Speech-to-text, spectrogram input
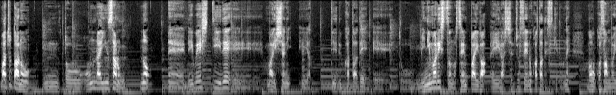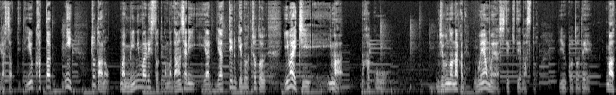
まあちょっとあの、うんと、オンラインサロンの、え、リベシティで、え、まあ一緒にやっている方で、えー、と、ミニマリストの先輩がいらっしゃる、女性の方ですけどね、まあお子さんもいらっしゃってっていう方に、ちょっとあの、まあミニマリストというか、まあ断捨離ややってるけど、ちょっといまいち今、なんかこう、自分の中でモヤモヤしてきてますということで、まあ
